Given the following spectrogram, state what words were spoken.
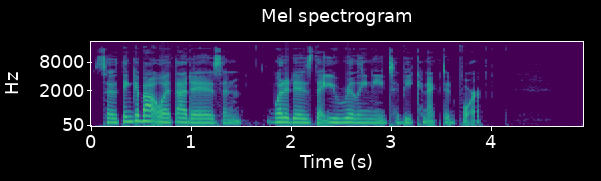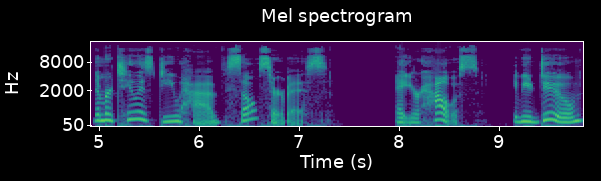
So think about what that is and what it is that you really need to be connected for. Number two is do you have cell service at your house? If you do,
